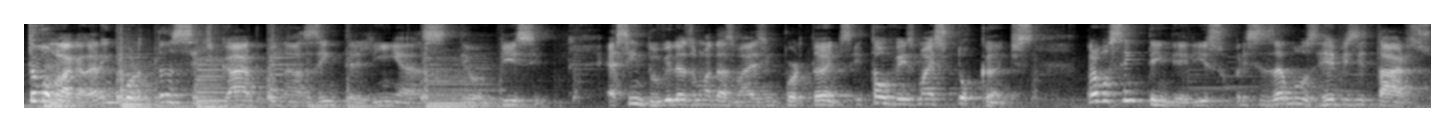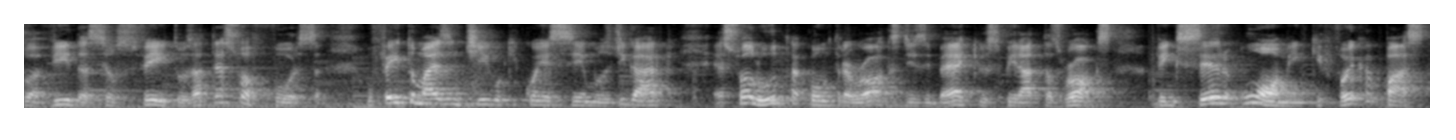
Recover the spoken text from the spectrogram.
Então vamos lá galera, a importância de Garp nas entrelinhas de One Piece é sem dúvidas uma das mais importantes e talvez mais tocantes. Para você entender isso, precisamos revisitar sua vida, seus feitos, até sua força. O feito mais antigo que conhecemos de Garp é sua luta contra Rocks, Dizzyback e os Piratas Rocks. Vencer um homem que foi capaz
